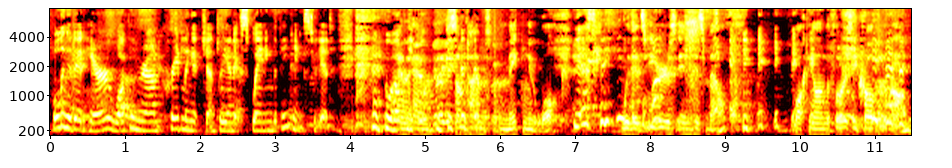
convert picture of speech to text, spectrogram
holding a dead hare, walking around, cradling it gently, and explaining the paintings to it. And, people. and sometimes making it walk yes. with its ears in his mouth, walking along the floor as he crawls along.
